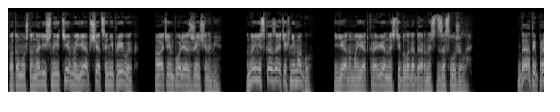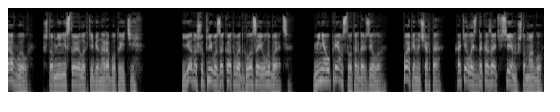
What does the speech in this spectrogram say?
потому что на личные темы я общаться не привык, а тем более с женщинами. Но и не сказать их не могу. Я на моей откровенности благодарность заслужила. Да, ты прав был, что мне не стоило к тебе на работу идти. Яна шутливо закатывает глаза и улыбается. Меня упрямство тогда взяло. Папина черта. Хотелось доказать всем, что могу.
